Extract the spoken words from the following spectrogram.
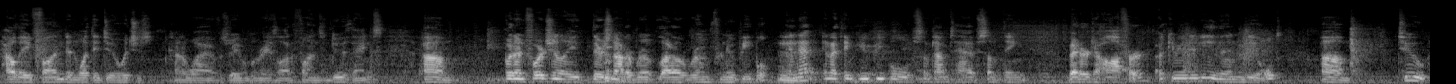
how they fund and what they do, which is kind of why I was able to raise a lot of funds and do things. Um, but unfortunately, there's not a room, lot of room for new people in that, and I think new people sometimes have something better to offer a community than the old. Um, two,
